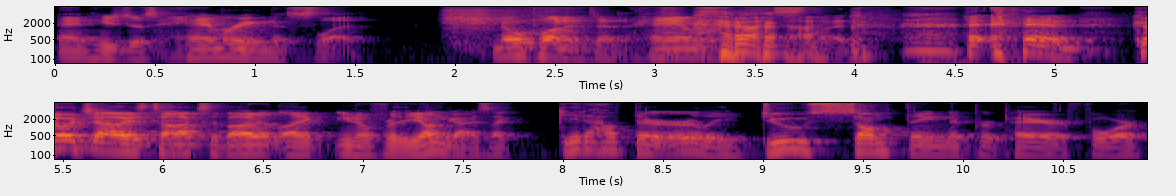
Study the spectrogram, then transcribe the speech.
and he's just hammering the sled. No pun intended, hammering the sled. And coach always talks about it like you know for the young guys, like get out there early, do something to prepare for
